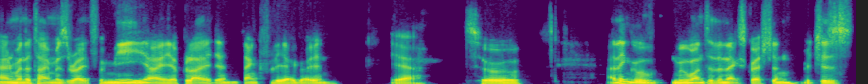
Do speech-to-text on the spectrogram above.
And when the time was right for me, I applied and thankfully I got in. Yeah. So I think we'll move on to the next question, which is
